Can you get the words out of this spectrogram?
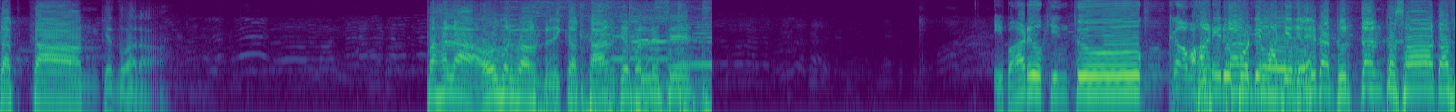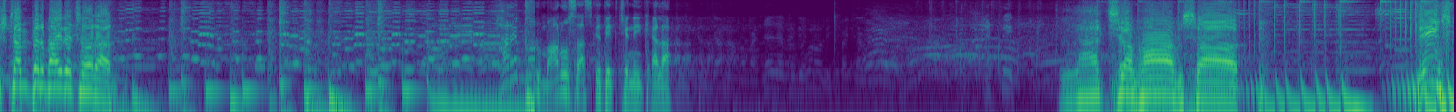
कप्तान के द्वारा पहला ओवर बाउंड्री कप्तान के बल्ले से এবারেও কিন্তু কাভানির উপর দিয়ে পাঠিয়ে দিলেন রবিদা দুর্দান্ত শট অফ স্টাম্পের বাইরে ছ প্রচুর মানুষ আজকে দেখছেন এই খেলা। শট। নেক্সট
